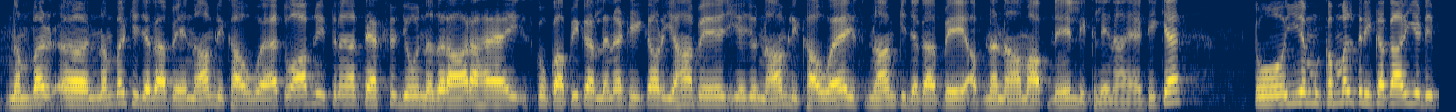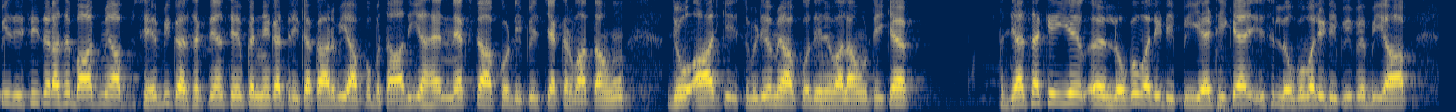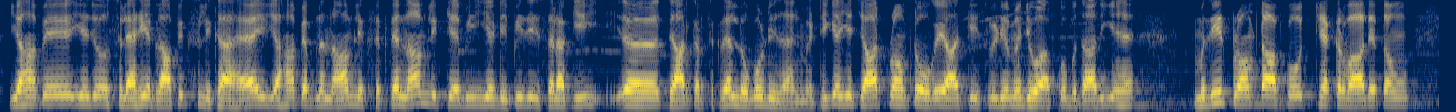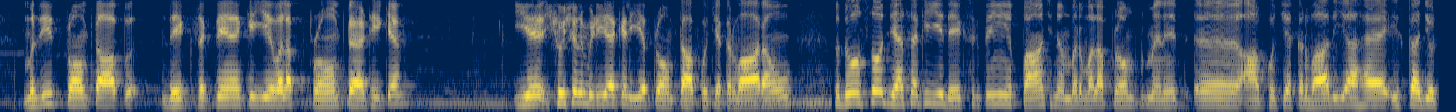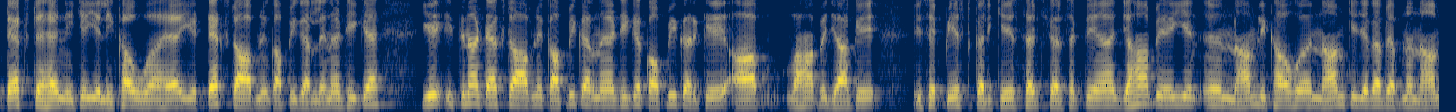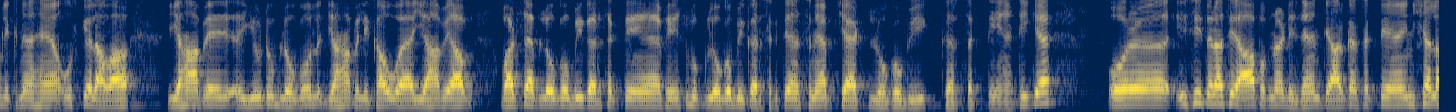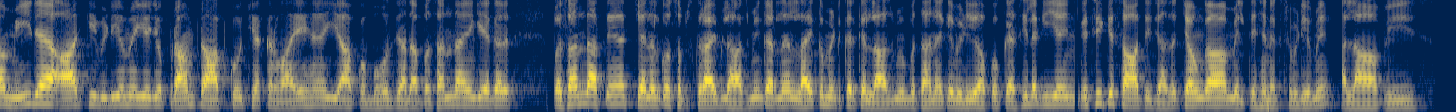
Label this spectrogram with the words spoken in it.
नंबर नंबर की जगह पे नाम लिखा हुआ है तो आपने इतना टेक्स्ट जो नज़र आ रहा है, इसको कॉपी कर लेना, ठीक है? और यहाँ पे ये जो नाम लिखा हुआ है, इस नाम की जगह पे अपना नाम आपने लिख लेना है, ठीक है? तो ये मुकम्मल तरीकाकार, ये डी इसी तरह से बाद में आप सेव भी कर सकते हैं सेव करने का तरीकाकार भी आपको बता दिया है। नेक्स्ट आपको डी चेक करवाता हूँ, जो आज की इस वीडियो में आपको देने वाला हूँ, ठीक है? जैसा कि ये लोगो वाली डीपी है, ठीक है? इस लोगो वाली डीपी पे भी आप यहाँ पे ये जो सलहरिया ग्राफिक्स लिखा है, यहाँ पे अपना नाम लिख सकते हैं। नाम लिख के भी ये डी पी इस तरह की तैयार कर सकते हैं लोगो डिज़ाइन में, ठीक है? ये चार प्रॉम्प्ट हो गए आज की इस वीडियो में जो आपको बता दिए हैं। मज़ीद प्रॉम्प्ट आपको चेक करवा देता हूँ। मज़ीद प्रॉम्प्ट आप देख सकते हैं कि ये वाला प्रॉम्प्ट है, ठीक है? ये सोशल मीडिया के लिए प्रॉम्प्ट आपको चेक करवा रहा हूँ। तो दोस्तों, जैसा कि ये देख सकते हैं, ये पाँच नंबर वाला प्रॉम्प्ट मैंने आपको चेक करवा दिया है। इसका जो टेक्स्ट है, नीचे ये लिखा हुआ है। ये टेक्स्ट आपने कॉपी कर लेना, ठीक है? ये इतना टेक्स्ट आपने कॉपी करना है, ठीक है? कॉपी करके आप वहाँ पे जाके इसे पेस्ट करके सर्च कर सकते हैं। जहाँ पे ये नाम लिखा हुआ, नाम की जगह पे अपना नाम लिखना है। उसके अलावा यहाँ पे यूट्यूब लोगो, जहाँ पे लिखा हुआ है, यहाँ पे आप व्हाट्सएप लोगो भी कर सकते हैं फेसबुक लोगो भी कर सकते हैं स्नैपचैट लोगो भी कर सकते हैं, ठीक है? और इसी तरह से आप अपना डिज़ाइन तैयार कर सकते हैं। इन उम्मीद है आज की वीडियो में ये जो प्रॉम्प्ट आपको चेक करवाए हैं, ये आपको बहुत ज़्यादा पसंद आएँगे। अगर पसंद आते हैं, चैनल को सब्सक्राइब लाजमी कर लें, लाइक कमेंट करके लाजमी बताना कि वीडियो आपको कैसी लगी है। इसी के साथ इजाज़त चाहूँगा। मिलते हैं नेक्स्ट वीडियो में। अल्लाह हाफिज़।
